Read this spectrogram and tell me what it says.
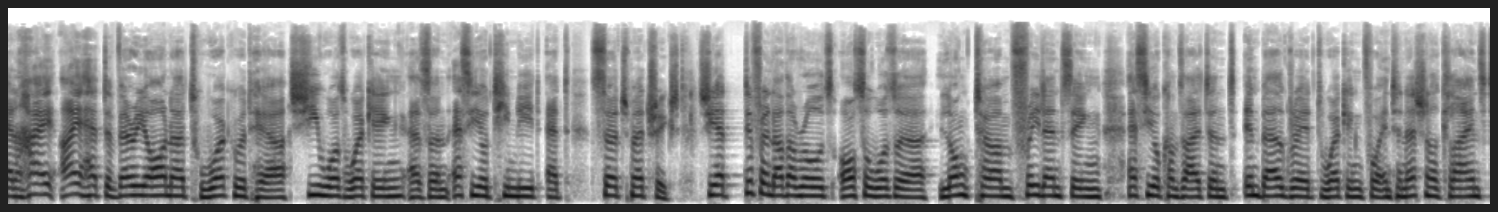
and I, I had the very honor to work with her. She was working as an SEO team lead at Searchmetrics. She had different other roles, also was a long-term freelancing SEO consultant in Belgrade working for international clients.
